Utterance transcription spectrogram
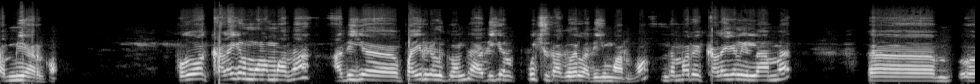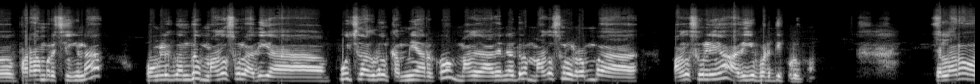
கம்மியாக இருக்கும். பொதுவாக களைகள் மூலமாக தான் அதிக பயிர்களுக்கு வந்து அதிக பூச்சி தாக்குதல் அதிகமாக இருக்கும். இந்த மாதிரி களைகள் இல்லாமல் பராமரிச்சிங்கன்னா உங்களுக்கு வந்து மகசூல் அதிக பூச்சி தாக்குதல் கம்மியாக இருக்கும். மக அதே நேரத்தில் மகசூல் ரொம்ப மகசூலையும் அதிகப்படுத்தி கொடுக்கும். எல்லாரும்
